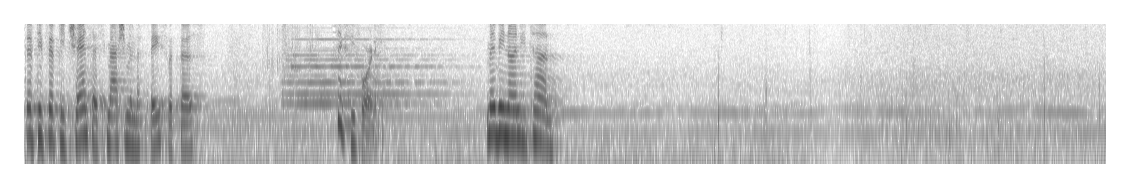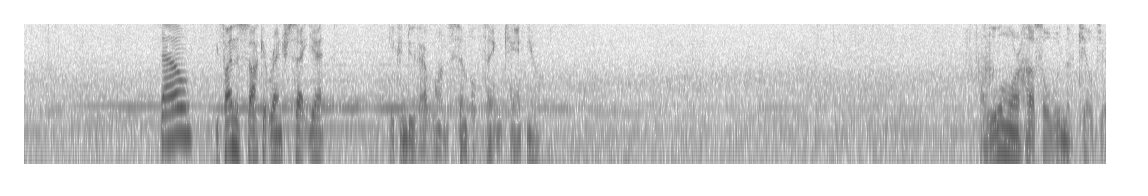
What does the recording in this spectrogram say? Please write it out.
Fifty-fifty chance I smash him in the face with this. 60-40. Maybe 90-10. So, You find the socket wrench set yet? You can do that one simple thing, can't you? A little more hustle wouldn't have killed you.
